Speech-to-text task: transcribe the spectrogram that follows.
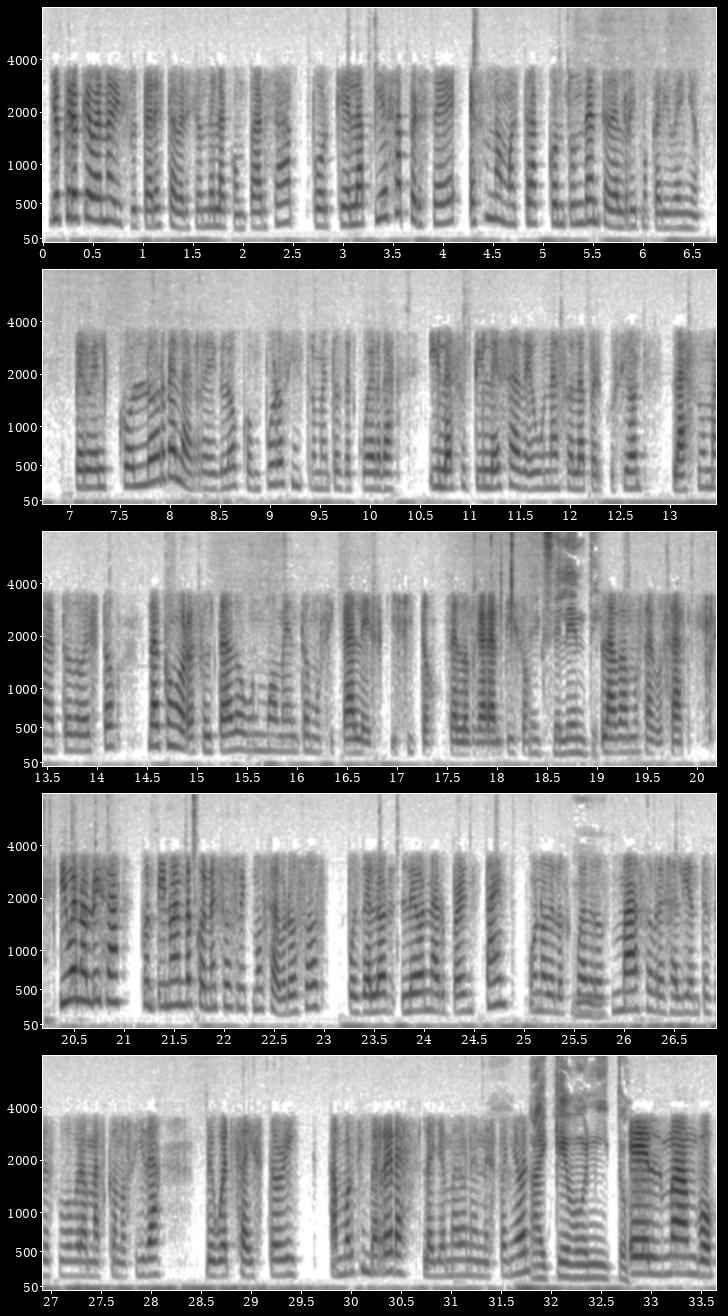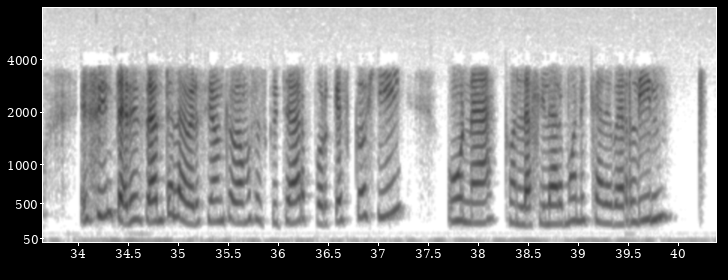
Yo creo que van a disfrutar esta versión de la comparsa porque la pieza per se es una muestra contundente del ritmo caribeño. pero el color del arreglo con puros instrumentos de cuerda y la sutileza de una sola percusión, la suma de todo esto, da como resultado un momento musical exquisito, se los garantizo. Excelente. La vamos a gozar. Y bueno, Luisa, continuando con esos ritmos sabrosos, pues de Leonard Bernstein, uno de los mm. cuadros más sobresalientes de su obra más conocida, The West Side Story, Amor sin barreras, la llamaron en español. Ay, qué bonito. El mambo. Es interesante la versión que vamos a escuchar porque escogí una con la Filarmónica de Berlín.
